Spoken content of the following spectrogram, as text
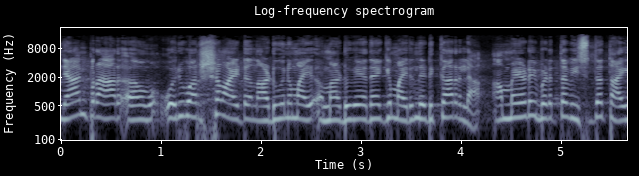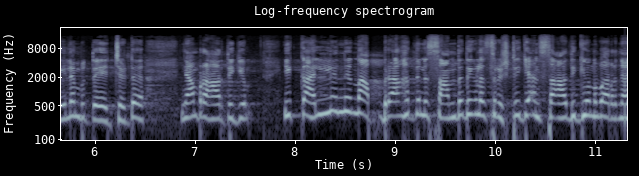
ഞാൻ പ്രാ ഒരു വർഷമായിട്ട് നടുവിന് നടുവേദനയ്ക്ക് മരുന്ന് എടുക്കാറില്ല അമ്മയുടെ ഇവിടുത്തെ വിശുദ്ധ തൈലം തേച്ചിട്ട് ഞാൻ പ്രാർത്ഥിക്കും. ഈ കല്ലിൽ നിന്ന് അബ്രാഹത്തിന് സന്തതികളെ സൃഷ്ടിക്കാൻ സാധിക്കുമെന്ന് പറഞ്ഞ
